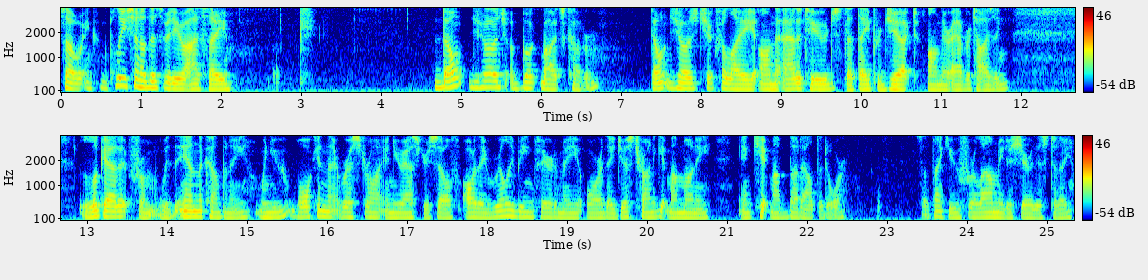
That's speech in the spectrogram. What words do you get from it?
So in completion of this video I say don't judge a book by its cover. Don't judge Chick fil A on the attitudes that they project on their advertising. Look at it from within the company. When you walk in that restaurant and you ask yourself, are they really being fair to me or are they just trying to get my money and kick my butt out the door? So thank you for allowing me to share this today.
